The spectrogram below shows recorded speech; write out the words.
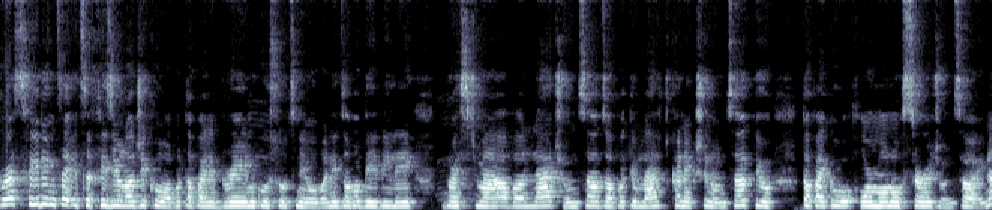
ब्रेस्ट फिडिङ चाहिँ इट्स अ फिजियोलोजिकल अब तपाईँले ब्रेनको सोच्ने हो भने जब बेबीले ब्रेस्टमा अब ल्याच हुन्छ जब त्यो ल्याच कनेक्सन हुन्छ त्यो तपाईँको हर्मोनल सर्ज हुन्छ होइन?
